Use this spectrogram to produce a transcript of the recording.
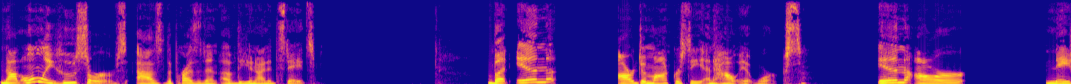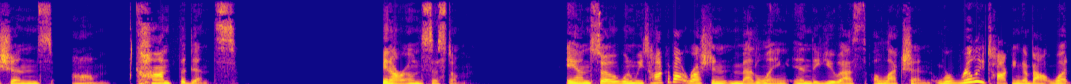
not only who serves as the president of the United States, but in our democracy and how it works, in our nation's um, confidence in our own system. And so when we talk about Russian meddling in the U.S. election, we're really talking about what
